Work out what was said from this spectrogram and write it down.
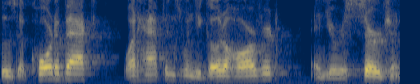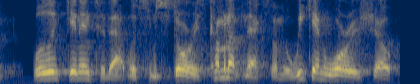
who's a quarterback. What happens when you go to Harvard and you're a surgeon? We'll get into that with some stories coming up next on the Weekend Warriors Show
